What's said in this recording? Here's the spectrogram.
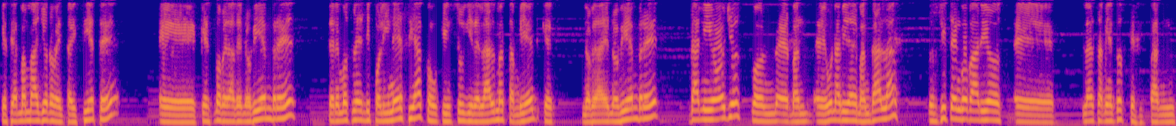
que se llama Mayo 97, eh, que es novedad de noviembre. Tenemos Leslie Polinesia con Kintsugi del Alma también, que es novedad de noviembre. Dani Hoyos con eh, man- eh, Una vida de mandalas. Entonces sí tengo varios eh, lanzamientos que se están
